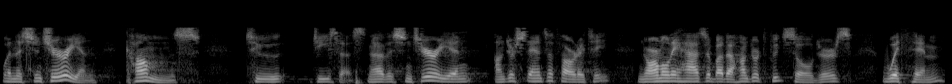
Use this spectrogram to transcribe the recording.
When the centurion comes to Jesus. Now, the centurion understands authority, normally has about a hundred foot soldiers with him,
